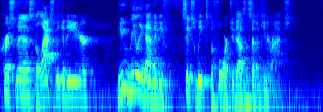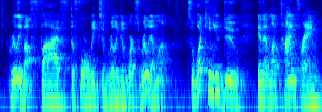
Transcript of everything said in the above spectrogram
Christmas, the last week of the year, you really have maybe six weeks before 2017 arrives. Really about five to four weeks of really good work. So really a month. So what can you do in that month time frame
